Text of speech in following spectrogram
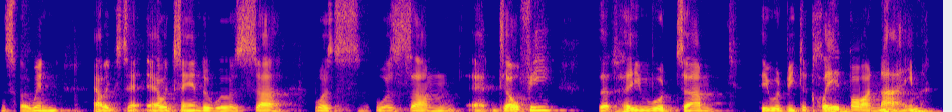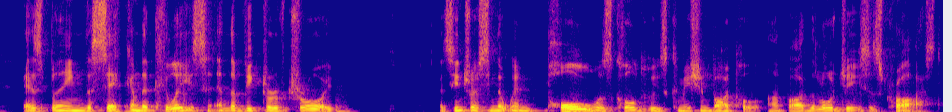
And so when Alexander was, uh, was, was um, at Delphi, that he would, um, he would be declared by name as being the second Achilles and the victor of Troy. It's interesting that when Paul was called to his commission by, Paul, uh, by the Lord Jesus Christ,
